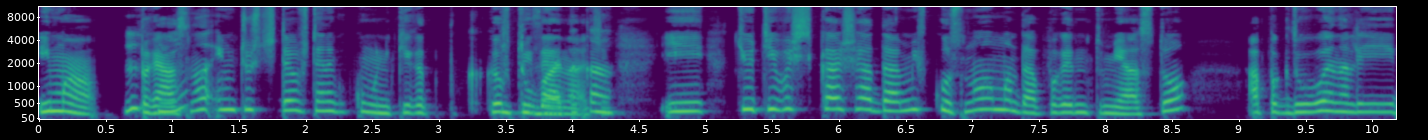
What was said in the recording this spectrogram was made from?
има прясна, им чувство, че те въобще не го комуникират по какъвто и да е е начин. така. И ти отиваш и си кажеш, а да, ми вкусно, ама да, поредното място. А пък друго е, нали,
